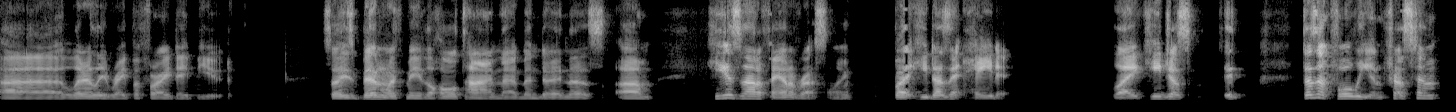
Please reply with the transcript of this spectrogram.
uh, literally right before I debuted. So he's been with me the whole time that I've been doing this. Um, he is not a fan of wrestling, but he doesn't hate it. Like he just it doesn't fully interest him.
